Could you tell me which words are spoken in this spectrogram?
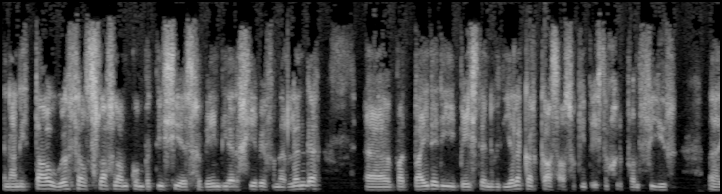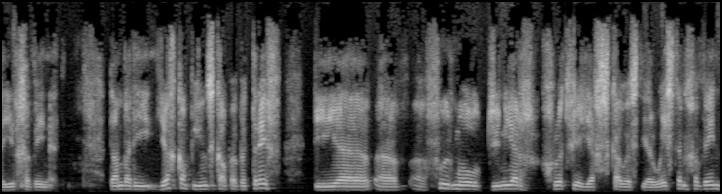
En dan die Taal Hoofveld slaglam kompetisie is gewen deur GB van der Linde wat beide die beste individuele karkas asook die beste groep van 4 uh hier gewen het. Dan wat die jeugkampioenskappe betref, die uh uh, uh Voormol Junior Grootvee Jeugskou is deur Western gewen.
